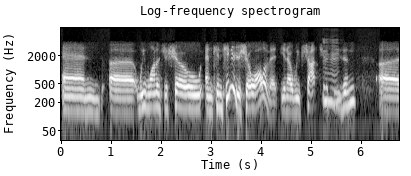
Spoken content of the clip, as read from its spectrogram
And uh, we wanted to show and continue to show all of it. You know, we've shot 2 mm-hmm. seasons. Uh,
